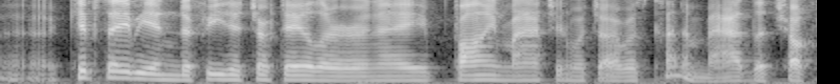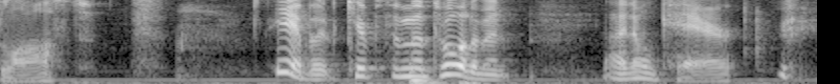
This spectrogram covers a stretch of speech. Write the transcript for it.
Uh, Kip Sabian defeated Chuck Taylor in a fine match in which I was kind of mad that Chuck lost. Yeah, but Kip's in the tournament. I don't care.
